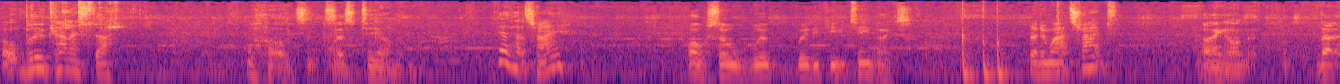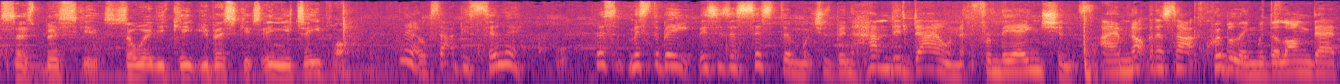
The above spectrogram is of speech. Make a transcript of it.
Oh, blue canister. Well, it says tea on it. Yeah, that's right. Oh, so where, where do you keep your tea bags? Red and white stripes. Hang on. That says biscuits. So where do you keep your biscuits? In your teapot? No, because that'd be silly. Listen, Mr. B, this is a system which has been handed down from the ancients. I am not going to start quibbling with the long dead.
